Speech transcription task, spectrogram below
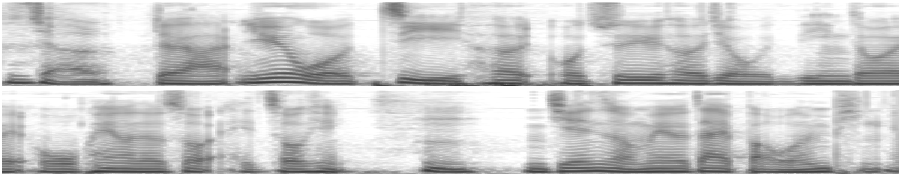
真假的？对啊，因为我自己喝，我出去喝酒，我一定都会，我朋友都说：“哎、周信，嗯，你今天怎么没有带保温瓶、啊？”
